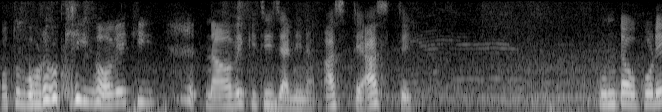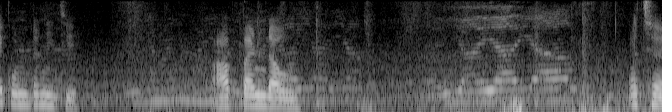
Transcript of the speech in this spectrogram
কত বড় কি হবে কি, না হবে কিছুই জানি না। আস্তে আস্তে। কোনটা ওপরে কোনটা নিচে? আপ অ্যান্ড ডাউন আচ্ছা।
